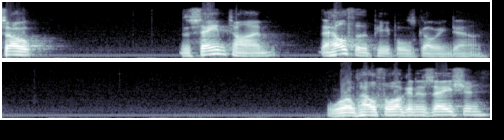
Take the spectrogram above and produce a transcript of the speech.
So, at the same time, the health of the people is going down. The World Health Organization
